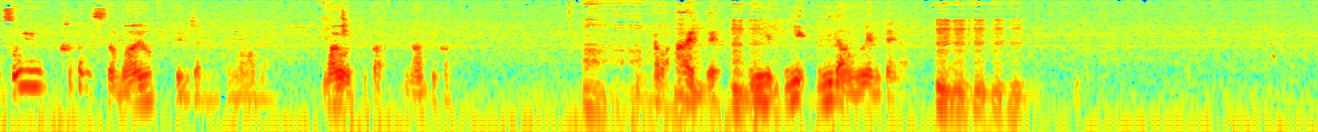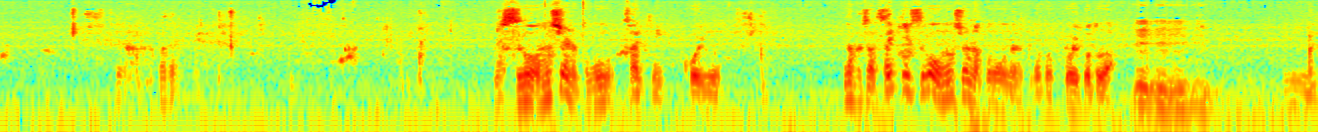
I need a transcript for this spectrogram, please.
そういう方ですら迷ってんじゃないかな。迷うというか、なんていうか、ああ。多分あえてうんうんに、に、二段上みたいな。うんうんうんうんいや、まだよね。いや、すごい面白いなと思う、最近。こういう。なんかさ、最近すごい面白いなと思うのよ。なんかこういうことが。うん。うんうんうん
